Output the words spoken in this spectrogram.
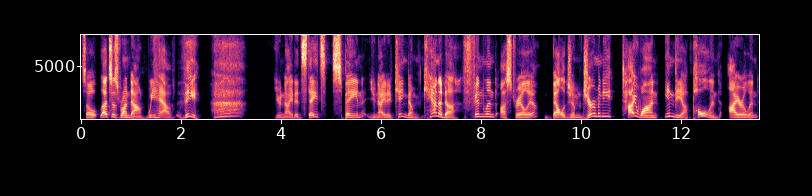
So let's just run down. We have the United States, Spain, United Kingdom, Canada, Finland, Australia, Belgium, Germany, Taiwan, India, Poland, Ireland,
